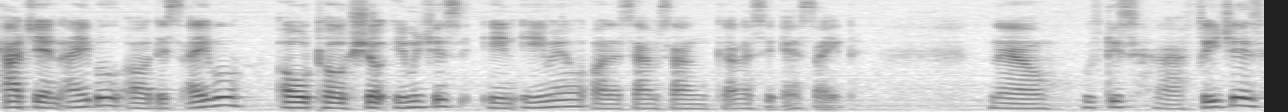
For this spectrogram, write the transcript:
how to enable or disable auto show images in email on a Samsung Galaxy S8 now with these uh, features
